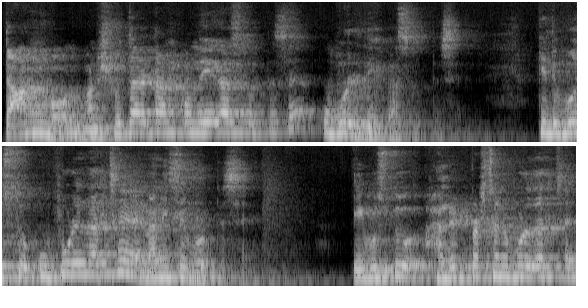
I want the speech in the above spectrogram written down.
টান বল মানে সুতার টান কোন দিকে কাজ করতেছে? উপরের দিকে কাজ করতেছে। কিন্তু বস্তু উপরে যাচ্ছে না নিচে পড়তেছে? এই বস্তু হান্ড্রেড পার্সেন্ট উপরে যাচ্ছে?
